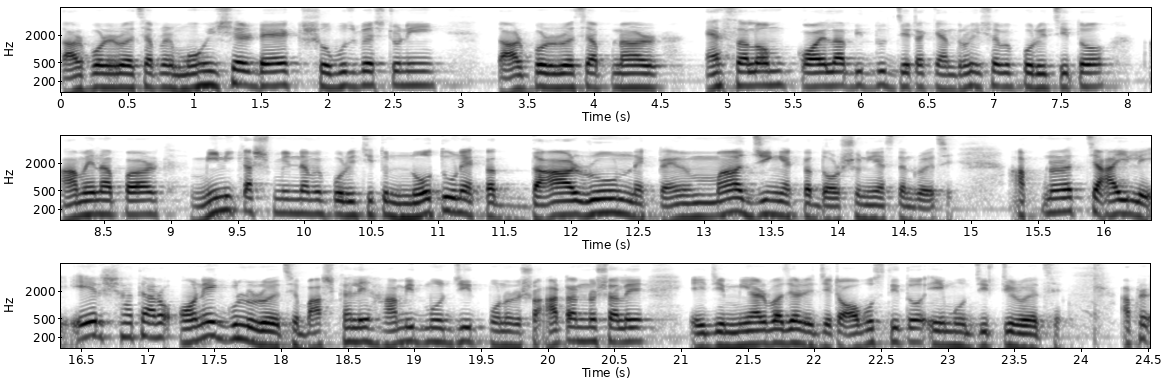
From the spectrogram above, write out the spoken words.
তারপরে রয়েছে আপনার মহিষের ডেক, সবুজ বেষ্টনী, তারপরে রয়েছে আপনার অ্যাসালম কয়লা বিদ্যুৎ যেটা কেন্দ্র হিসেবে পরিচিত, আমেনা পার্ক, মিনি কাশ্মীর নামে পরিচিত, নতুন একটা দারুণ, একটা এমাজিং একটা দর্শনীয় স্থান রয়েছে। আপনারা চাইলে এর সাথে আরও অনেকগুলো রয়েছে। বাঁশখালী হামিদ মসজিদ পনেরোশো আটান্ন সালে এই যে মিয়ার বাজারে যেটা অবস্থিত, এই মসজিদটি রয়েছে। আপনার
